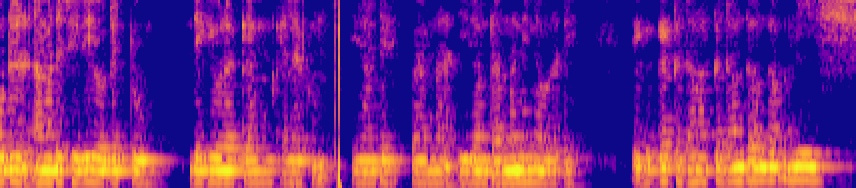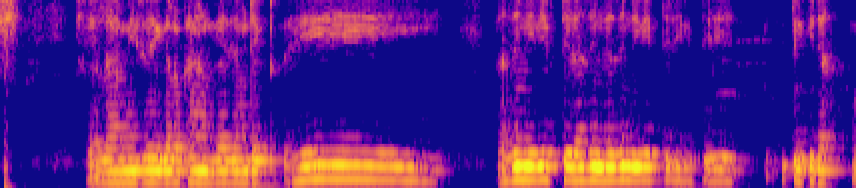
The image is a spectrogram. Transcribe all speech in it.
ওদের, আমাদের থ্রি ওদের টু দেখি ওরা কেমন খেলে এখন। এই রাউন্ডে বা আমরা, এই রাউন্ডটা আমরা নিই না ওরাটি একটা ডাউন একটা ডাউন ডাউন ডাউন খেলা মিস হয়ে গেল কারণ গাইজ আমি দেখতে রাজিন রিগিফটে রাজিন রাজিন রিগিফটে রিগিফটে তুই কিরা ও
